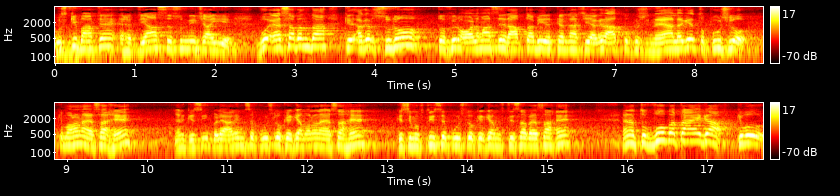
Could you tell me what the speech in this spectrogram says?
اس کی باتیں احتیاط سے سننی چاہیے۔ وہ ایسا بندہ کہ اگر سنو تو پھر علماء سے رابطہ بھی کرنا چاہیے۔ اگر آپ کو کچھ نیا لگے تو پوچھ لو کہ مولانا ایسا ہے؟ یعنی کسی بڑے عالم سے پوچھ لو کہ کیا مولانا ایسا ہے؟ کسی مفتی سے پوچھ لو کہ کیا مفتی صاحب ایسا ہے؟ ہے نا؟ تو وہ بتائے گا کہ وہ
